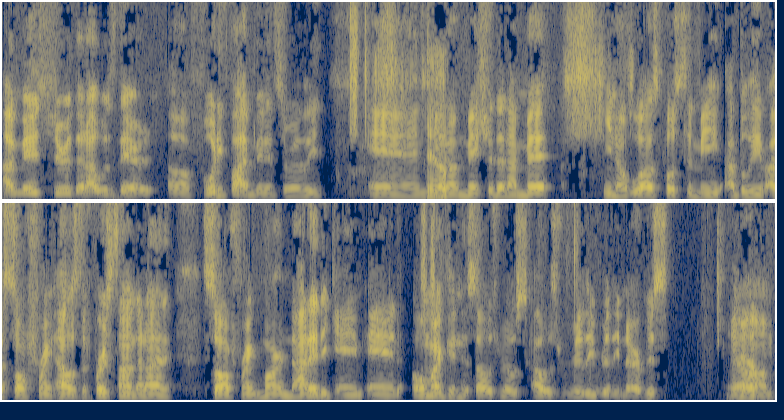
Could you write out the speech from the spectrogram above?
I, made, sure that I was there uh, 45 minutes early, and yep. you know, made sure that I met, you know, who I was supposed to meet. I believe I saw Frank. That was the first time that I saw Frank Martin not at a game, and oh my goodness, I was real. I was really, really nervous. Yep. Um,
